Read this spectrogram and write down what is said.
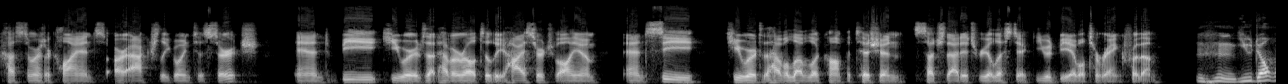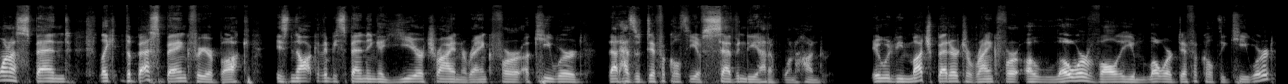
customers or clients are actually going to search, and B, keywords that have a relatively high search volume, and C, keywords that have a level of competition such that it's realistic you would be able to rank for them. Mm-hmm. You don't want to spend like the best bang for your buck is not going to be spending a year trying to rank for a keyword that has a difficulty of 70 out of 100. It would be much better to rank for a lower volume, lower difficulty keyword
